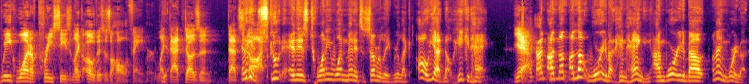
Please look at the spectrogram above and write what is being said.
week one of preseason, like oh this is a Hall of Famer. Like that doesn't. That's And again, not. Scoot and his 21 minutes of summer league, we're like, oh yeah, no, he can hang. yeah. Like, I'm, I'm not I'm not worried about him hanging. I'm worried about I'm not even worried about it.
